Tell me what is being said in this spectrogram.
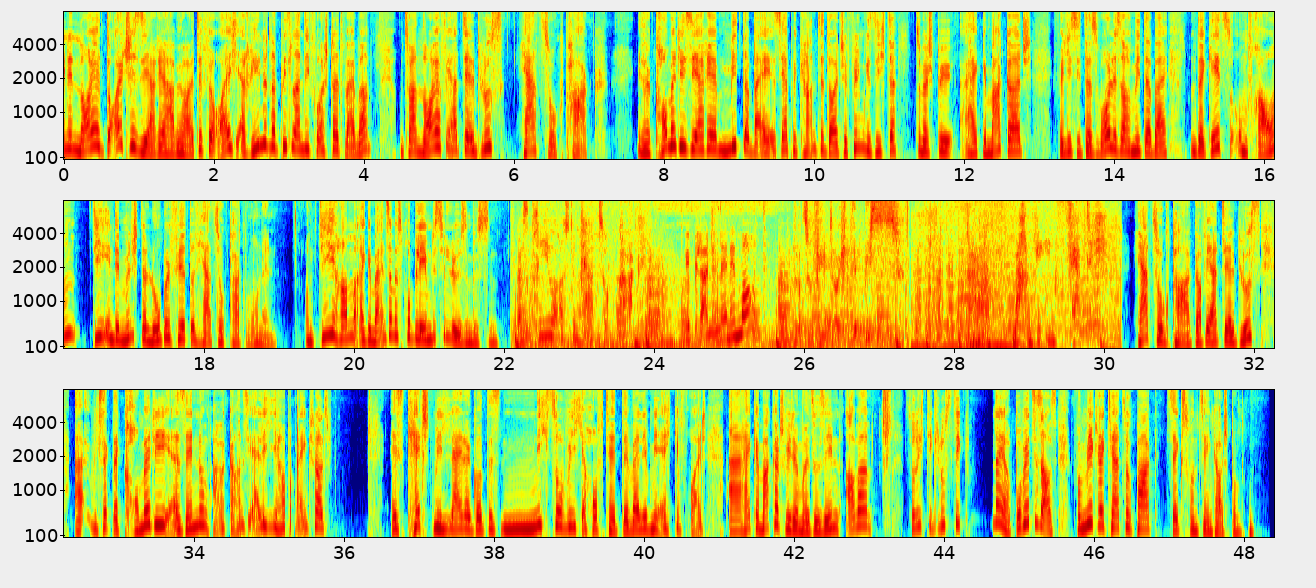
Eine neue deutsche Serie habe ich heute für euch. Erinnert ein bisschen an die Vorstadtweiber. Und zwar neu auf RTL Plus Herzogpark. In der Comedy-Serie mit dabei sehr bekannte deutsche Filmgesichter, zum Beispiel Heike Makatsch, Felicitas Woll ist auch mit dabei. Und da geht es um Frauen, die in dem Münchner Lobelviertel Herzogpark wohnen. Und die haben ein gemeinsames Problem, das sie lösen müssen. Das Trio aus dem Herzogpark. Wir planen einen Mord. Dazu fehlt euch der Biss. Machen wir ihn fertig. Herzogpark auf RTL Plus. Äh, wie gesagt, eine Comedy-Sendung, aber ganz ehrlich, ich habe reingeschaut. Es catcht mich leider Gottes nicht so, wie ich erhofft hätte, weil ich mich echt gefreut, äh, Heike Makatsch wieder mal zu sehen. Aber so richtig lustig, naja, probiert es aus. Von mir kriegt Herzogpark 6 von 10 Couchpunkten.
